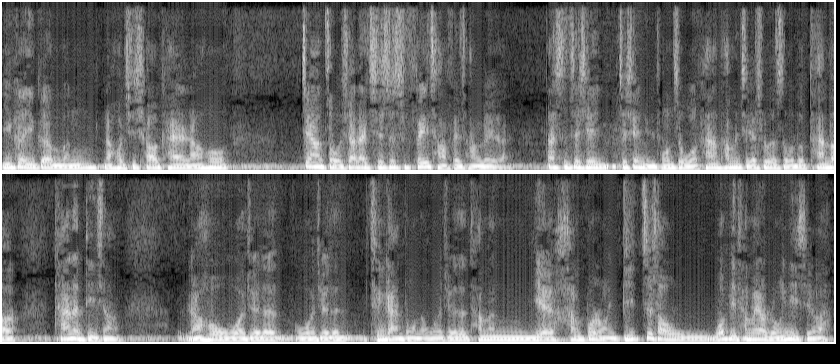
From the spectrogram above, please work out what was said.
一个一个门，然后去敲开，然后这样走下来，其实是非常非常累的。但是这些这些女同志，我看到她们结束的时候都瘫到瘫在地上，然后我觉得我觉得挺感动的。我觉得她们也很不容易，比至少我比她们要容易一些吧。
